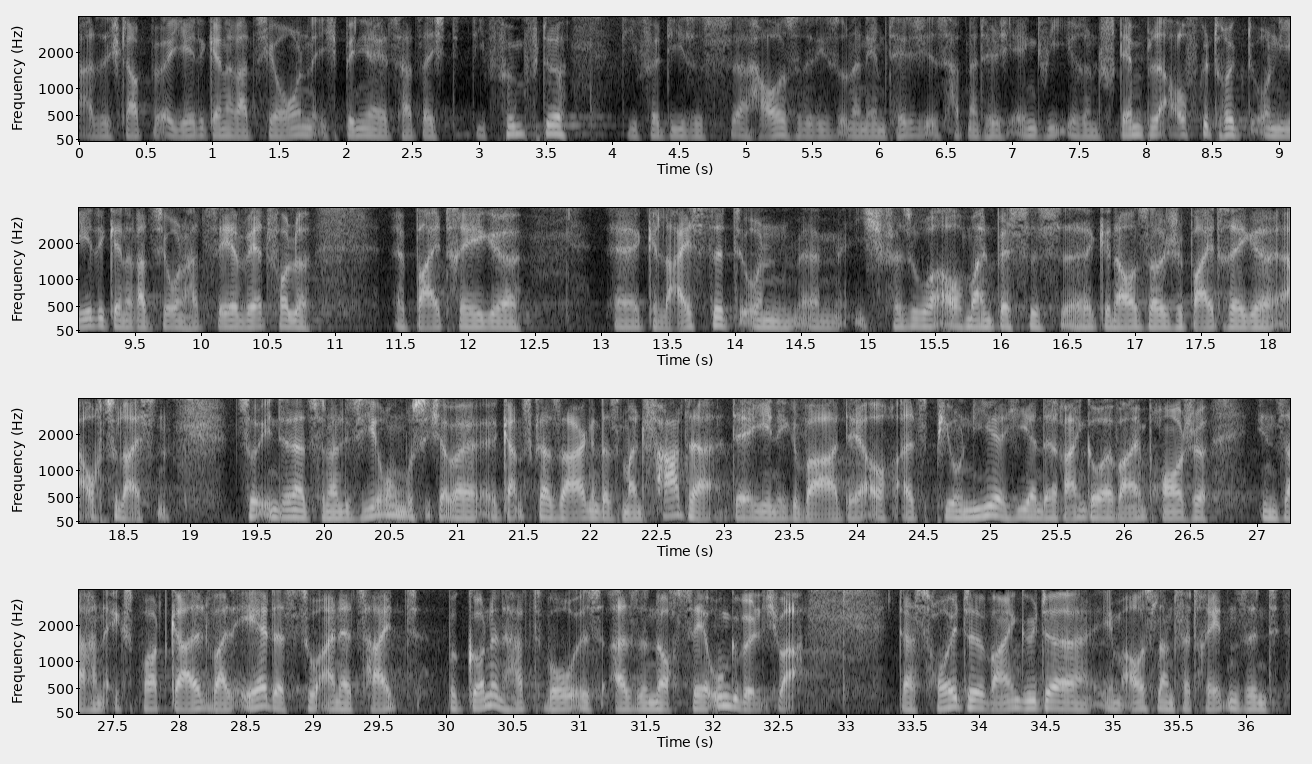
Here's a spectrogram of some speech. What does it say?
Also ich glaube, jede Generation, ich bin ja jetzt tatsächlich die fünfte, die für dieses äh, Haus oder dieses Unternehmen tätig ist, hat natürlich irgendwie ihren Stempel aufgedrückt und jede Generation hat sehr wertvolle äh, Beiträge äh, geleistet und ähm, ich versuche auch mein Bestes, genau solche Beiträge auch zu leisten. Zur Internationalisierung muss ich aber ganz klar sagen, dass mein Vater derjenige war, der auch als Pionier hier in der Rheingauer Weinbranche in Sachen Export galt, weil er das zu einer Zeit begonnen hat, wo es also noch sehr ungewöhnlich war. Dass heute Weingüter im Ausland vertreten sind,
